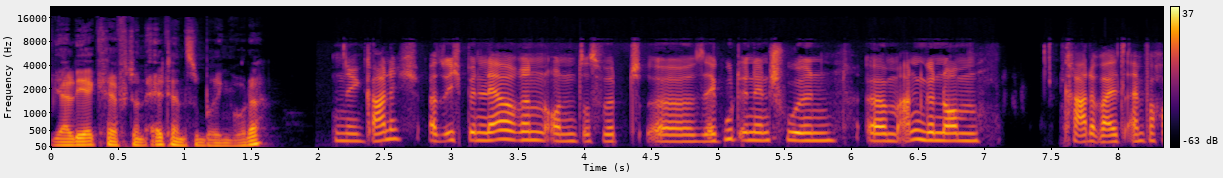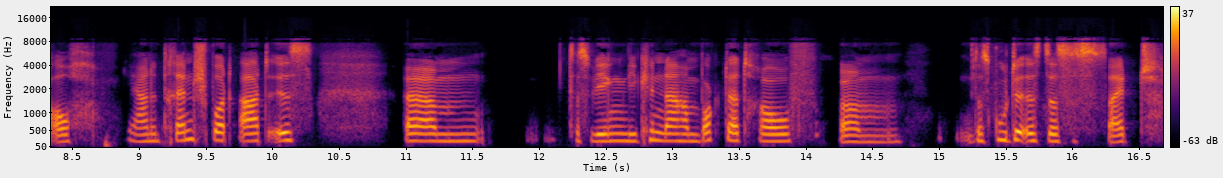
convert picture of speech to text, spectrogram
ja, Lehrkräfte und Eltern zu bringen, oder? Nee, gar nicht. Also ich bin Lehrerin und es wird äh, sehr gut in den Schulen ähm, angenommen, gerade weil es einfach auch ja eine Trendsportart ist. Ähm, deswegen die Kinder haben Bock da drauf. Ähm, das Gute ist, dass es seit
